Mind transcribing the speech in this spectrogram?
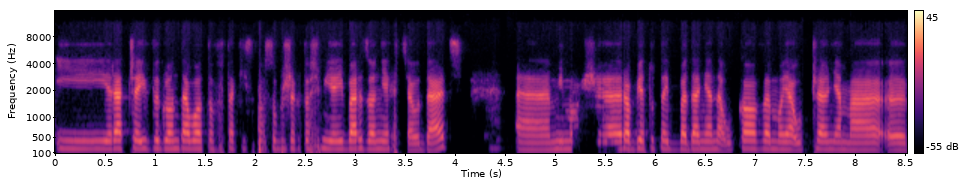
i raczej wyglądało to w taki sposób, że ktoś mi jej bardzo nie chciał dać. E, mimo że robię tutaj badania naukowe, moja uczelnia ma e,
